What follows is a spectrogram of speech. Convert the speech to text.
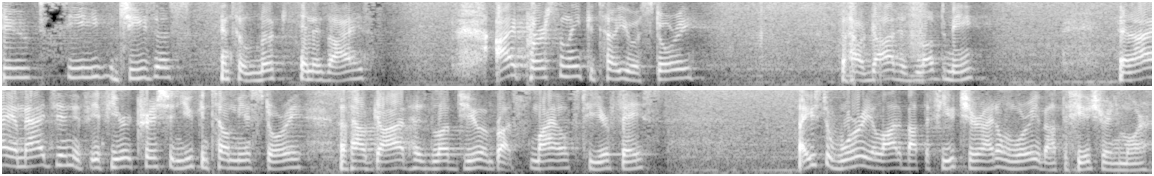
to see Jesus and to look in his eyes. I personally could tell you a story of how God has loved me. And I imagine if, if you're a Christian, you can tell me a story of how God has loved you and brought smiles to your face. I used to worry a lot about the future. I don't worry about the future anymore.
